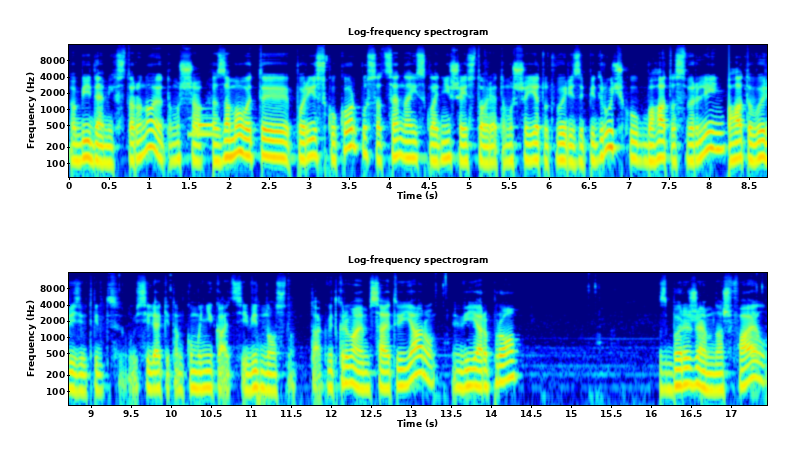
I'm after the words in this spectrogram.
Обійдемо їх стороною, тому що замовити порізку корпуса це найскладніша історія, тому що є тут вирізи під ручку, багато сверлінь, багато вирізів під усілякі там комунікації відносно. Так, відкриваємо сайт VR, VR Pro. Збережемо наш файл,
